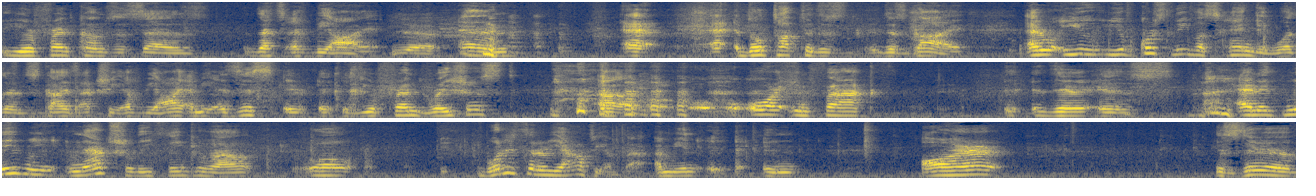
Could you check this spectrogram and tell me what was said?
your friend comes and says, "That's FBI," Yeah. and uh, uh, don't talk to this this guy. And you, you of course leave us hanging whether this guy is actually FBI. I mean, is this is your friend racist, uh, or, or in fact there is? And it made me naturally think about well, what is the reality of that? I mean, in are is there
